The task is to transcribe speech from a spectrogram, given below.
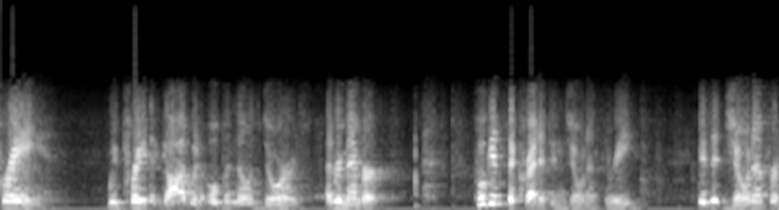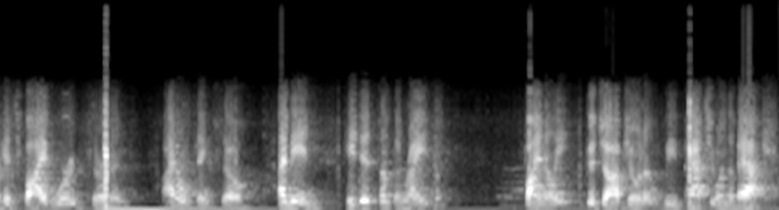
pray. We pray that God would open those doors. And remember, who gets the credit in Jonah 3? Is it Jonah for his five word sermon? I don't think so. I mean, he did something right. Finally, good job, Jonah. We pat you on the back.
